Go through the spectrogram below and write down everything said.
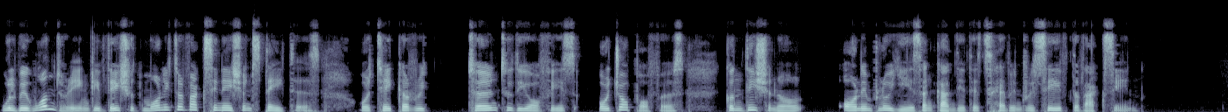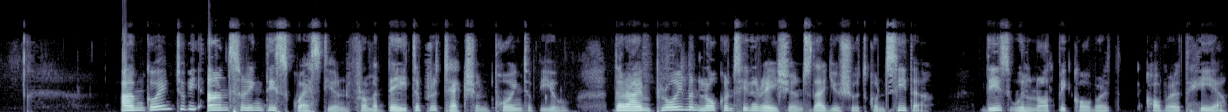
will be wondering if they should monitor vaccination status or take a return to the office or job offers conditional on employees and candidates having received the vaccine. I'm going to be answering this question from a data protection point of view. There are employment law considerations that you should consider. This will not be covered, covered here.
